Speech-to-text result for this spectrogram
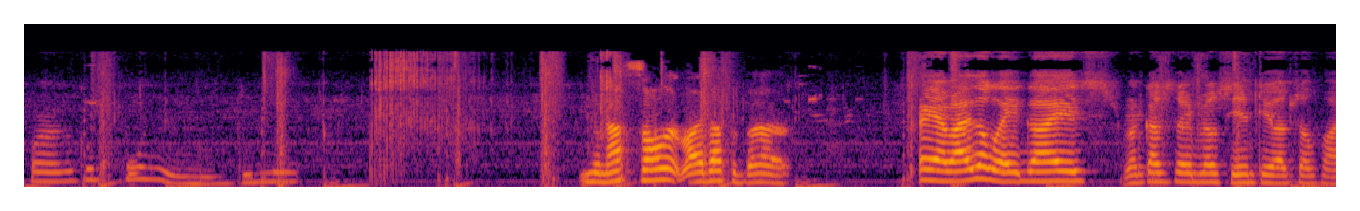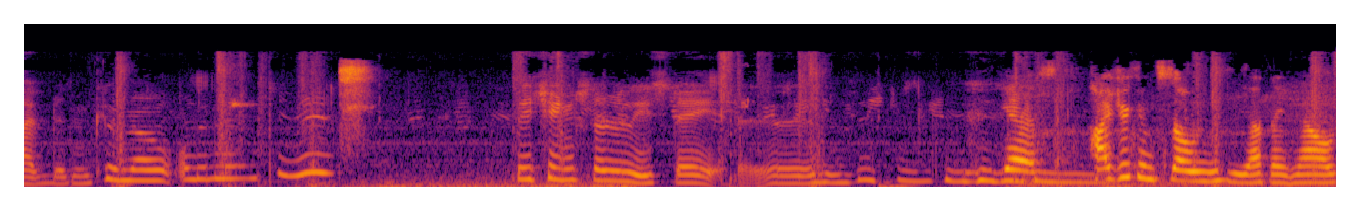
sparkle boing, didn't it? I mean, I saw it right off the bat. Oh, yeah, by the way, guys, Minecraft Story Mode Season 2 Episode 5 didn't come out on the 19th. They changed the release date. Yes, hydrogen's so easy. I think now.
